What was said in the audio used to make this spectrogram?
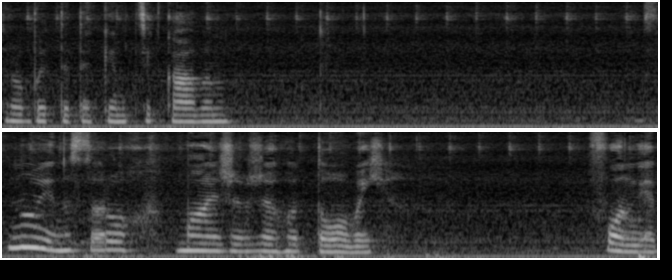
зробити таким цікавим. Ну і носорог майже вже готовий. Фон я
